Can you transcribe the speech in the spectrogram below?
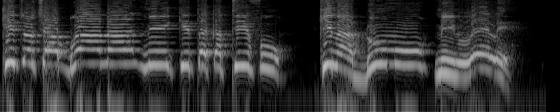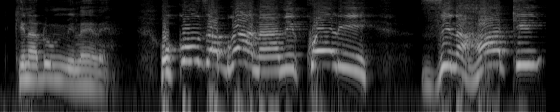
Kicho cha bwana ni kitakatifu kinadumu milele kinadumu milele hukumu za bwana ni kweli zina haki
